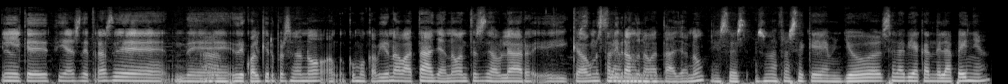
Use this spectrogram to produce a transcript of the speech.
en el que decías detrás de, de, ah. de, cualquier persona no como que había una batalla no antes de hablar y cada uno está librando una batalla no eso es es una frase que yo se la vi a Candela Peña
